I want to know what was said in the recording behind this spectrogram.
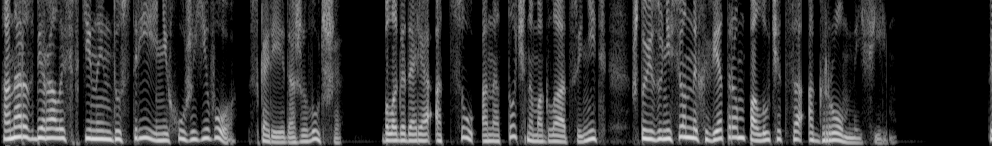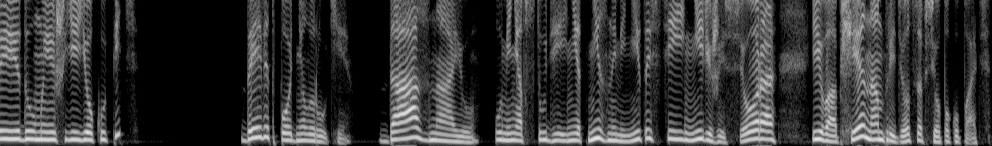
Она разбиралась в киноиндустрии не хуже его, скорее даже лучше. Благодаря отцу она точно могла оценить, что из «Унесенных ветром» получится огромный фильм. «Ты думаешь ее купить?» Дэвид поднял руки. «Да, знаю. У меня в студии нет ни знаменитостей, ни режиссера, и вообще нам придется все покупать.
